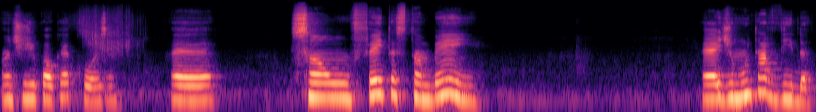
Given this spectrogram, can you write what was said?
antes de qualquer coisa. É, são feitas também é, de muita vida.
